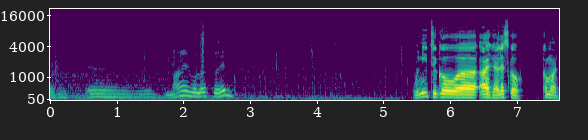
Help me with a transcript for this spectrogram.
Das ist, Manuel, wo läufst? We need to go. Uh, okay, let's go. Come on.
